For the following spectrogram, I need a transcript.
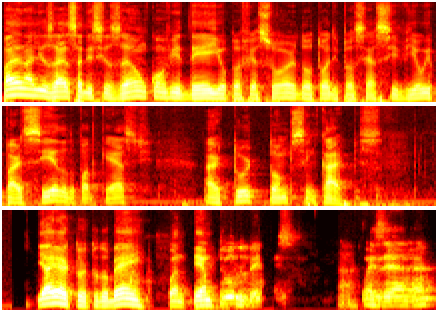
Para analisar essa decisão, convidei o professor, doutor de processo civil e parceiro do podcast, Arthur Thompson Carpes. E aí, Arthur, tudo bem? Quanto tempo? Tudo bem. Ah. Pois é, né?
